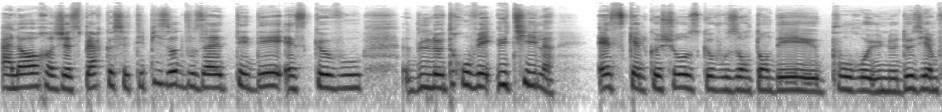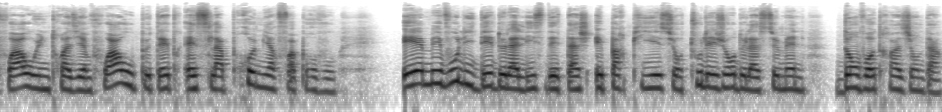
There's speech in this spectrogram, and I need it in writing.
Alors, j'espère que cet épisode vous a aidé. Est-ce que vous le trouvez utile? Est-ce quelque chose que vous entendez pour une deuxième fois ou une troisième fois ou peut-être est-ce la première fois pour vous? Et aimez-vous l'idée de la liste des tâches éparpillées sur tous les jours de la semaine dans votre agenda?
